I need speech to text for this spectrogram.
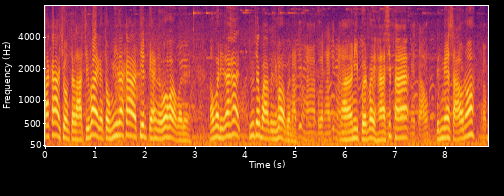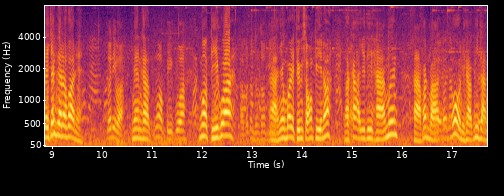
ราคาช่วงตลาดสิไหวก็ต้องมีราคาเปลี่ยนแปลงหรือว่าพ่อวันนี้เอาวันนี้ราคาอยู่จักบาทเป็นพ่อวันหานี้ที่หาเปิดหาที่หาอ่าอันนี้เปิดไว้55แม่สาวเป็นแม่สาวเนาะครับได้จักเดือนแล้วพ่อเนี่ยตัวนี้วะแม่นครับง้อปีกว่างัวปีกว่าครับบ่ต้องถึงสองปีอ่ายังบ่ได้ถึง 2 ปีเนาะราคาอยู่ที่55,000บาทโอ้นี่ครับมีดัง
